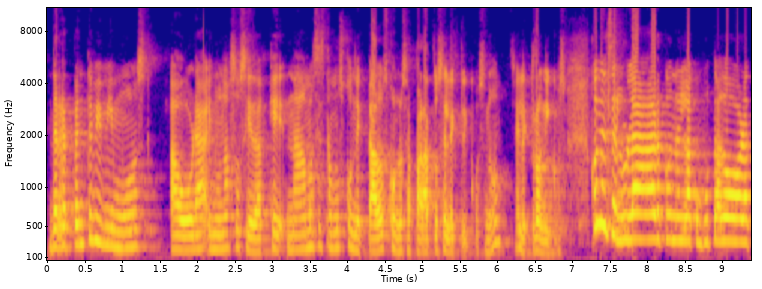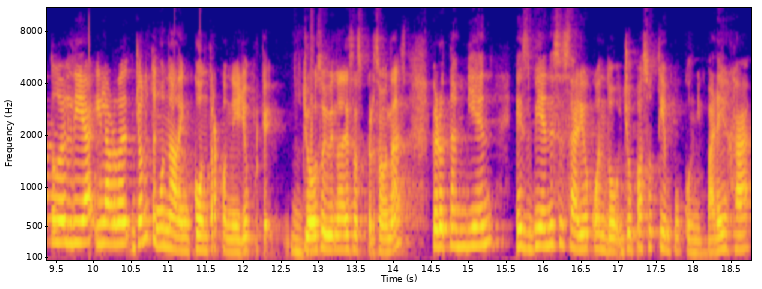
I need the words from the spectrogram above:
De repente vivimos ahora en una sociedad que nada más estamos conectados con los aparatos eléctricos, ¿no? Electrónicos. Con el celular, con la computadora todo el día. Y la verdad, yo no tengo nada en contra con ello porque yo soy una de esas personas, pero también es bien necesario cuando yo paso tiempo con mi pareja,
